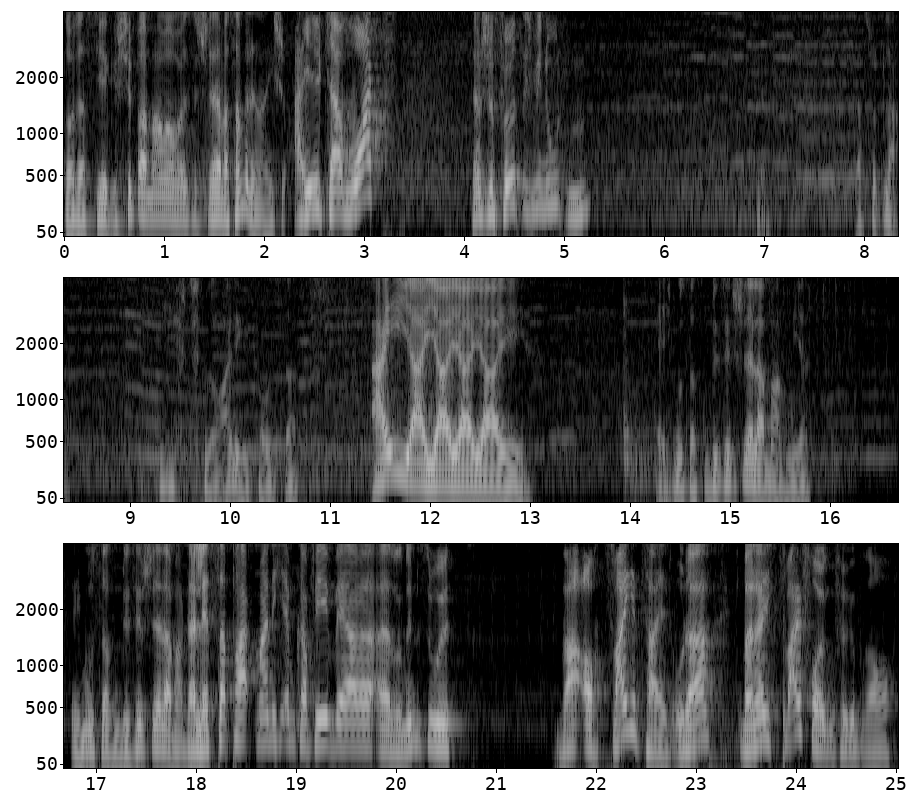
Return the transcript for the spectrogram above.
So, das hier Geschipper machen wir mal ein bisschen schneller. Was haben wir denn eigentlich schon? Alter, what? Wir haben schon 40 Minuten. Okay. Das wird lang. Hier gibt es noch einige Coaster. Eieieiei. Ja, ich muss das ein bisschen schneller machen hier. Ich muss das ein bisschen schneller machen. Der letzte Part, meine ich, MKP wäre, also Nimsul, war auch zweigeteilt, oder? Man hat nicht zwei Folgen für gebraucht.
